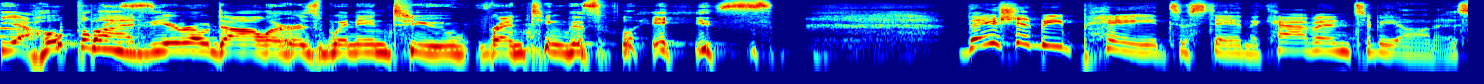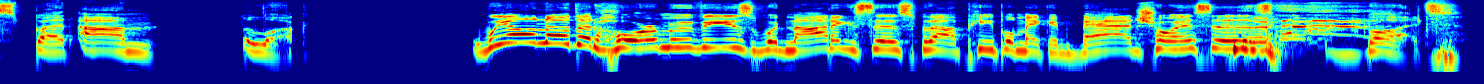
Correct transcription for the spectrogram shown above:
Yeah. Hopefully, zero dollars went into renting this place. they should be paid to stay in the cabin to be honest but um look we all know that horror movies would not exist without people making bad choices but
